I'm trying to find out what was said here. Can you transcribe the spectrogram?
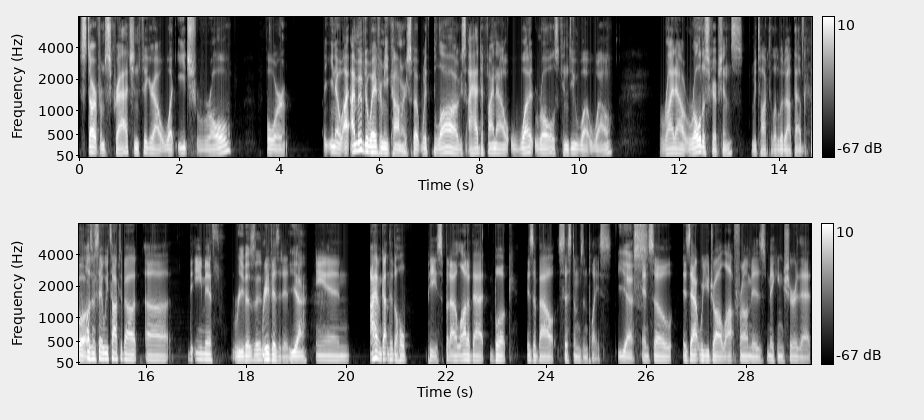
start from scratch and figure out what each role for you know I, I moved away from e-commerce but with blogs i had to find out what roles can do what well write out role descriptions. We talked a little bit about that book I was gonna say we talked about uh, the E Myth revisited? Revisited, yeah. And I haven't gotten through the whole piece, but a lot of that book is about systems in place. yes And so, is that where you draw a lot from? Is making sure that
